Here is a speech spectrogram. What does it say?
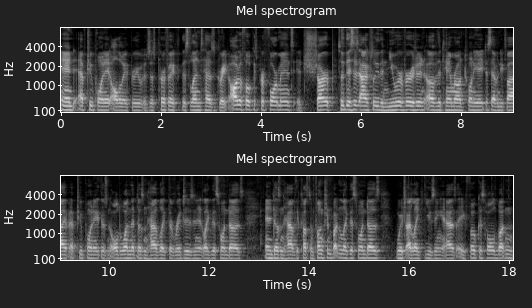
And f2.8 all the way through is just perfect. This lens has great autofocus performance, it's sharp. So this is actually the newer version of the Tamron 28 to 75 f2.8. There's an old one that doesn't have like the ridges in it like this one does and it doesn't have the custom function button like this one does, which I like using as a focus hold button.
